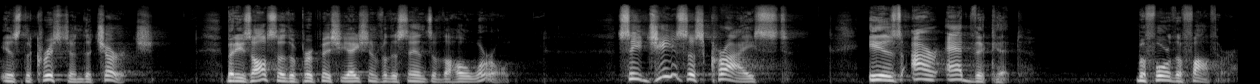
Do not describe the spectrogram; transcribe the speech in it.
is the Christian, the church. But he's also the propitiation for the sins of the whole world. See, Jesus Christ is our advocate before the Father.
